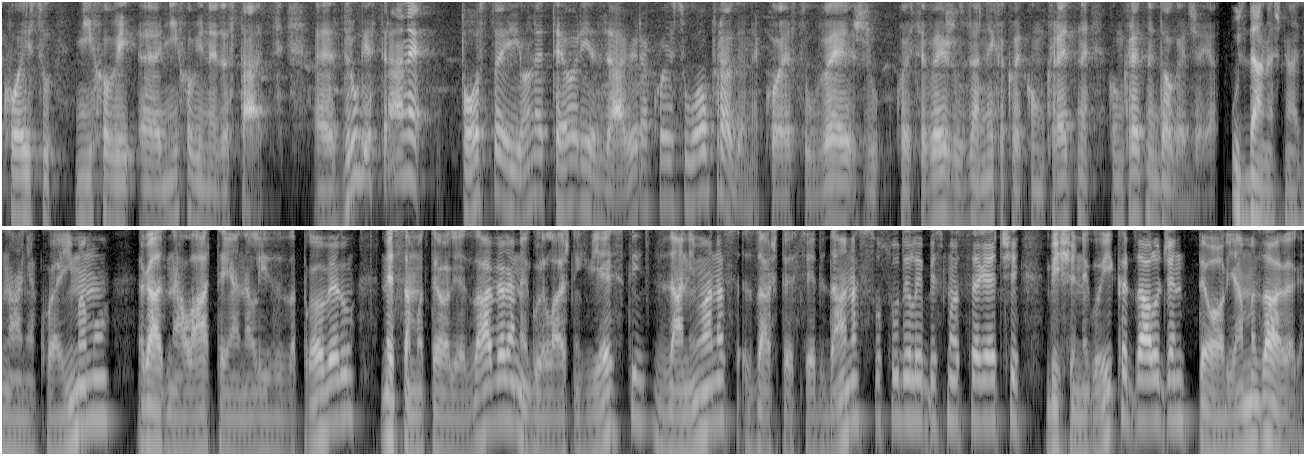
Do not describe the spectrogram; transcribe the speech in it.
koji su njihovi, njihovi nedostaci. S druge strane, postoje i one teorije zavjera koje su opravdane, koje, su vežu, koje se vežu za nekakve konkretne, konkretne događaje. Uz današnja znanja koja imamo, razne alate i analize za provjeru, ne samo teorije zavjera, nego i lažnih vijesti, zanima nas zašto je svijet danas, usudili bismo se reći, više nego ikad zaluđen teorijama zavjere.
